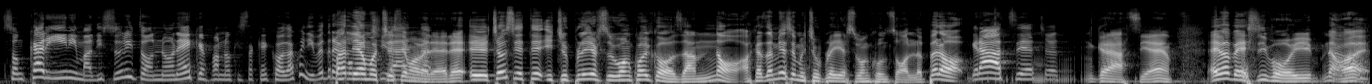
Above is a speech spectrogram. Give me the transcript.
sono carini, ma di solito non è che fanno chissà che cosa. Quindi vedremo. Parliamoci che e ci stiamo a vedere. Eh, ciao, siete i two players su One qualcosa? No, a casa mia siamo i two players su One console. Però. Grazie. Cioè, Mm, Grazie, eh. E vabbè, sì, voi. No, No. vabbè.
